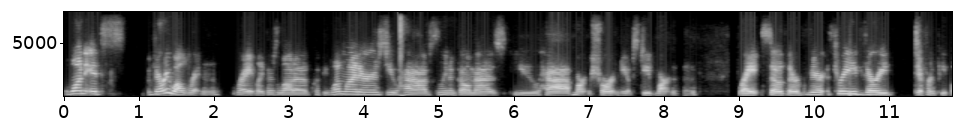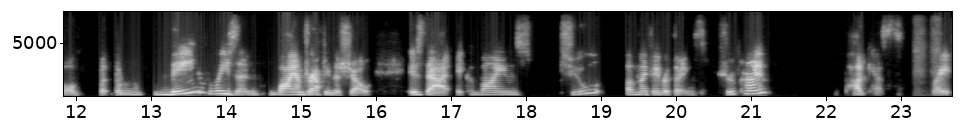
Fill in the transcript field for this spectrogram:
one, it's very well written, right? Like there's a lot of quippy one-liners. You have Selena Gomez, you have Martin Short, and you have Steve Martin, right? So they're very three very different people. But the main reason why I'm drafting this show is that it combines two of my favorite things: true crime, podcasts, right?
